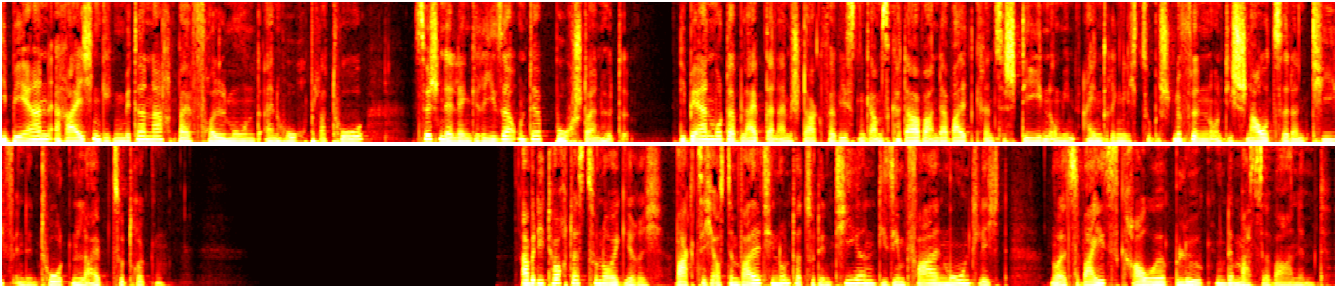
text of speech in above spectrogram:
Die Bären erreichen gegen Mitternacht bei Vollmond ein Hochplateau zwischen der Lengrisa und der Buchsteinhütte. Die Bärenmutter bleibt an einem stark verwesten Gamskadaver an der Waldgrenze stehen, um ihn eindringlich zu beschnüffeln und die Schnauze dann tief in den toten Leib zu drücken. Aber die Tochter ist zu neugierig, wagt sich aus dem Wald hinunter zu den Tieren, die sie im fahlen Mondlicht nur als weißgraue, blökende Masse wahrnimmt.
